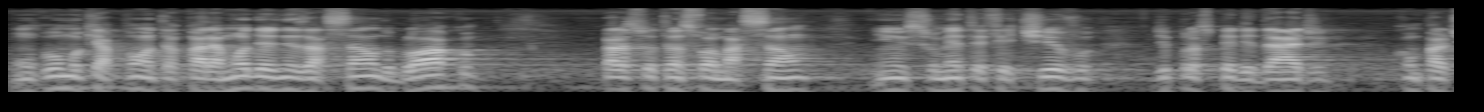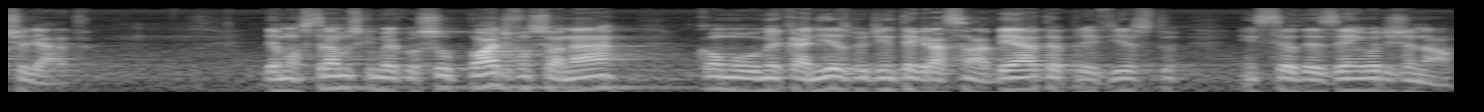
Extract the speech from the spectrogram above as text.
um rumo que aponta para a modernização do bloco, para sua transformação em um instrumento efetivo de prosperidade compartilhada. Demonstramos que o Mercosul pode funcionar como o mecanismo de integração aberta previsto em seu desenho original.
